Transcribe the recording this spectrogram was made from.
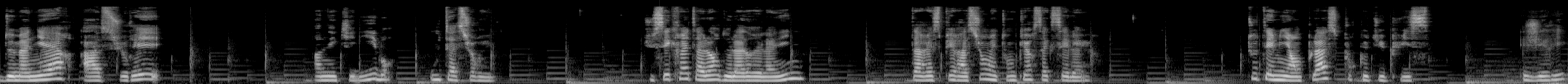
de manière à assurer un équilibre ou ta survie. Tu sécrètes alors de l'adrénaline, ta respiration et ton cœur s'accélèrent. Tout est mis en place pour que tu puisses gérer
